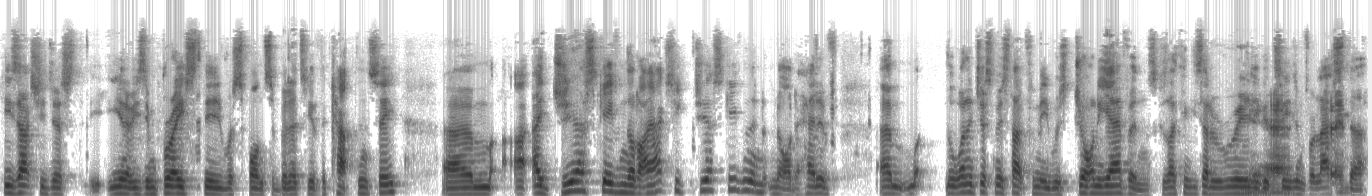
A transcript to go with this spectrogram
he's actually just, you know, he's embraced the responsibility of the captaincy. Um, I, I just gave him the I actually just gave him the nod ahead of um, the one that just missed out for me was Jonny Evans because I think he's had a really good season for Leicester.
